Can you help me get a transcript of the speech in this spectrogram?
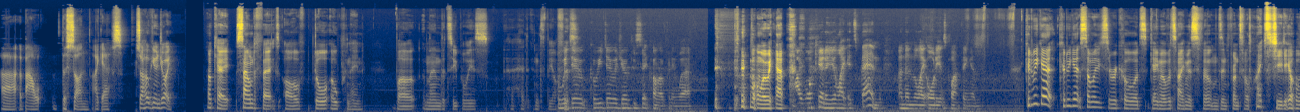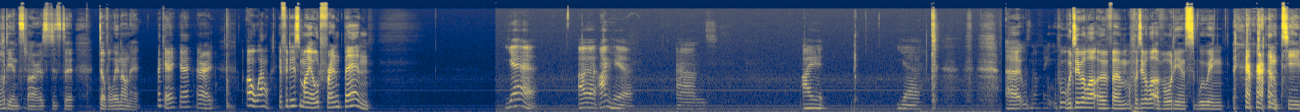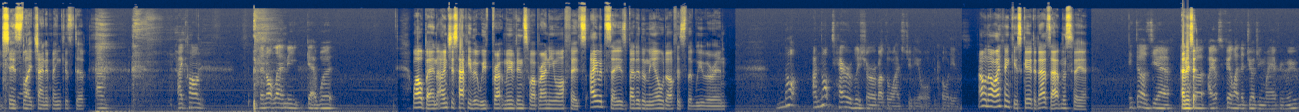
uh, about the sun, I guess. So I hope you enjoy. Okay, sound effects of door opening, but and then the two boys head into the office. Can we do? Can we do a jokey sitcom opening where one where we have. I walk in and you're like, "It's Ben," and then the like audience clapping and Could we get could we get somebody to record Game Over Time is filmed in front of a live studio audience for us just to double in on it? Okay, yeah, all right. Oh wow! If it is my old friend Ben. yeah, uh, I'm here, and I yeah. Uh, we'll do a lot of um, we'll do a lot of audience wooing around you, just like trying to think of stuff. Um, I can't. They're not letting me get a word. Well, Ben, I'm just happy that we've br- moved into our brand new office. I would say it's better than the old office that we were in. Not. I'm not terribly sure about the live studio audience. Oh no, I think it's good. It adds atmosphere. It does, yeah. And if But I also feel like they're judging my every move.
